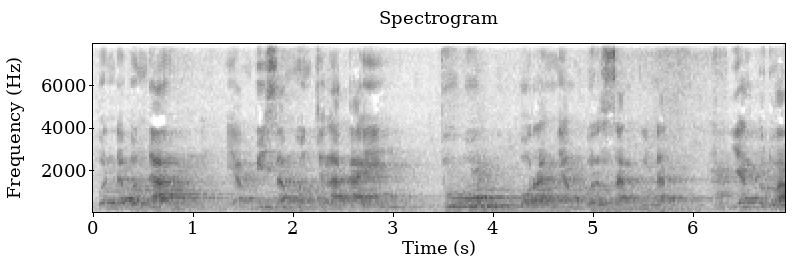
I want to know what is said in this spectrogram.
benda-benda yang bisa mencelakai tubuh orang yang bersangkutan. Yang kedua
